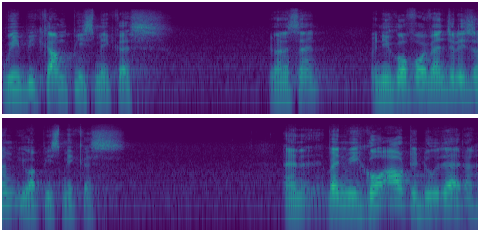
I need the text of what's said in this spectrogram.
we become peacemakers. You understand? When you go for evangelism, you are peacemakers. And when we go out to do that, uh,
